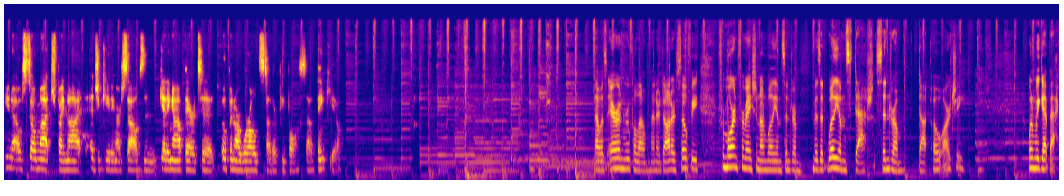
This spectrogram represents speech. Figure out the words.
you know, so much by not educating ourselves and getting out there to open our worlds to other people. So thank you. That was Erin Rupalo and her daughter Sophie. For more information on Williams syndrome, visit williams-syndrome.org. When we get back,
